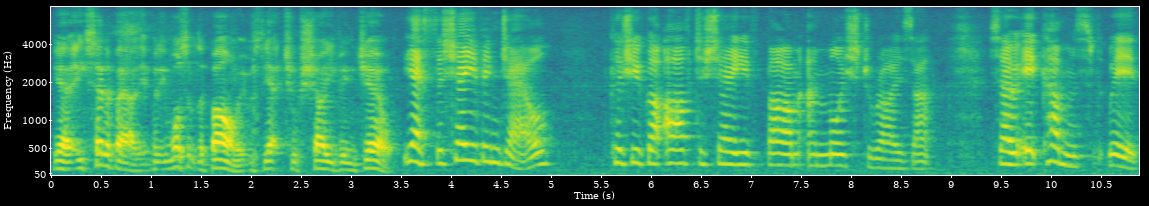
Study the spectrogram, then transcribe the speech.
yeah, he said about it, but it wasn't the balm. It was the actual shaving gel. Yes, the shaving gel, because you've got aftershave balm and moisturiser. So it comes with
